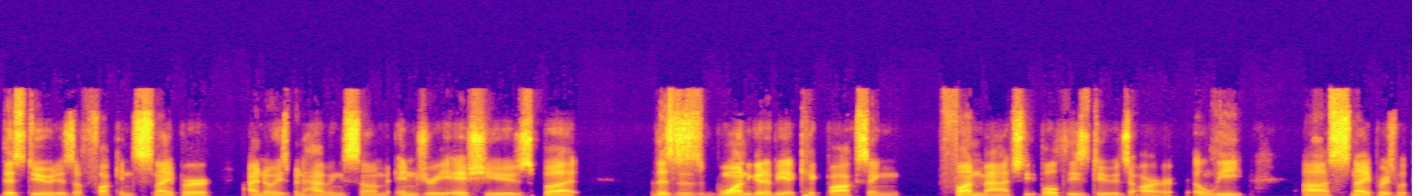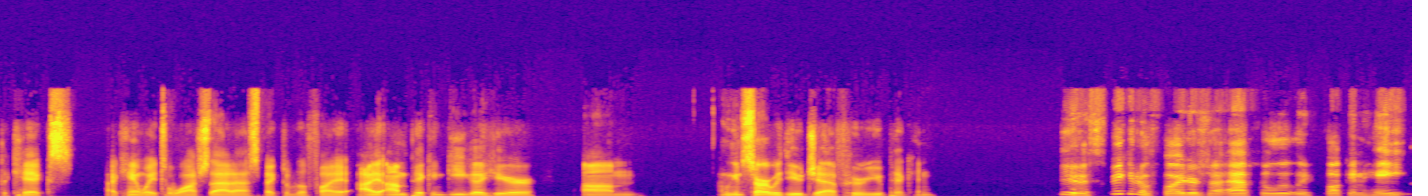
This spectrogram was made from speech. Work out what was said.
This dude is a fucking sniper. I know he's been having some injury issues, but this is one going to be a kickboxing fun match. Both these dudes are elite uh, snipers with the kicks. I can't wait to watch that aspect of the fight. I, I'm picking Giga here. Um, we can start with you, Jeff. Who are you picking? Yeah, speaking of fighters, I absolutely fucking hate.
